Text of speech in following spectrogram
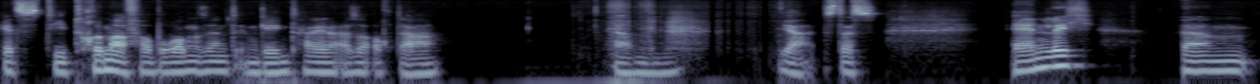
jetzt die Trümmer verborgen sind. Im Gegenteil, also auch da ähm, ja, ist das ähnlich. Ähm,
